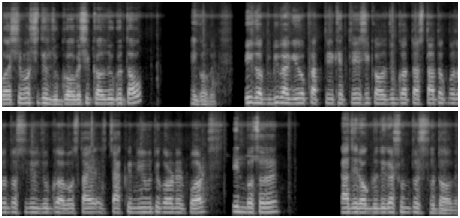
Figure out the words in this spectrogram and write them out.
বয়সীমা শিথিলযোগ্য হবে শিক্ষা যোগ্যতাও এগোবে বিগ- বিভাগীয় প্রার্থীর ক্ষেত্রে শিক্ষা যোগ্যতা স্নাতক পর্যন্ত শিথিলযোগ্য এবং চাকরি নিয়মিতকরণের পর তিন বছরের কাজের অগ্রাধিকার সন্তুষ্ট হতে হবে।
